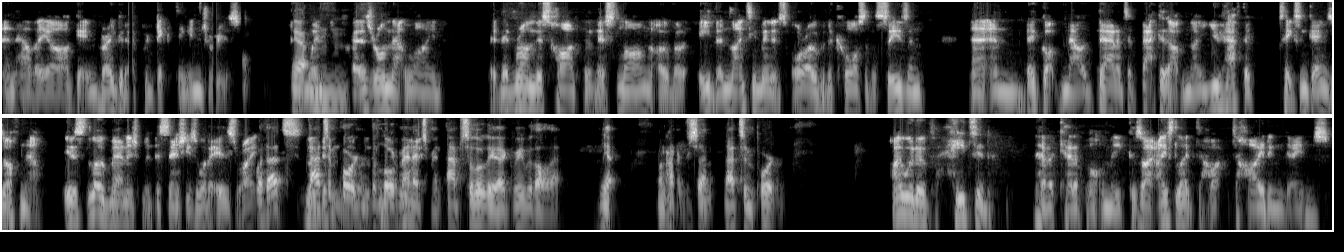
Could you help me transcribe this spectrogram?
and how they are getting very good at predicting injuries. Yeah. When Mm. players are on that line, they- they've run this hard for this long over either 90 minutes or over the course of the season, and, and they've got now data to back it up. No, you have to take some games off now. It's load management essentially is what it is, right? Well, that's that's important. The load management, absolutely, I agree with all that. Yeah, one hundred percent. That's important. I would have hated to have a catapult on me because I, I used to like to, to hide in games.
